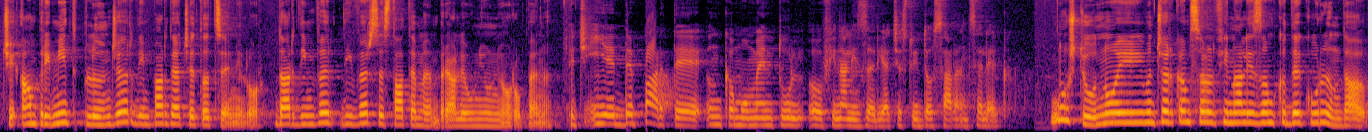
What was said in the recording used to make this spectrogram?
ci am primit plângeri din partea cetățenilor, dar din diverse state membre ale Uniunii Europene. Deci e departe încă momentul uh, finalizării acestui dosar, înțeleg. Nu știu, noi încercăm să-l finalizăm cât de curând, dar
